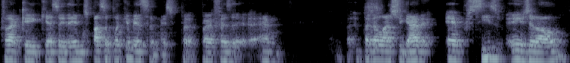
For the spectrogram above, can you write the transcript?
claro que, que, essa ideia nos passa pela cabeça, mas para, para fazer um, para lá chegar é preciso, em geral,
